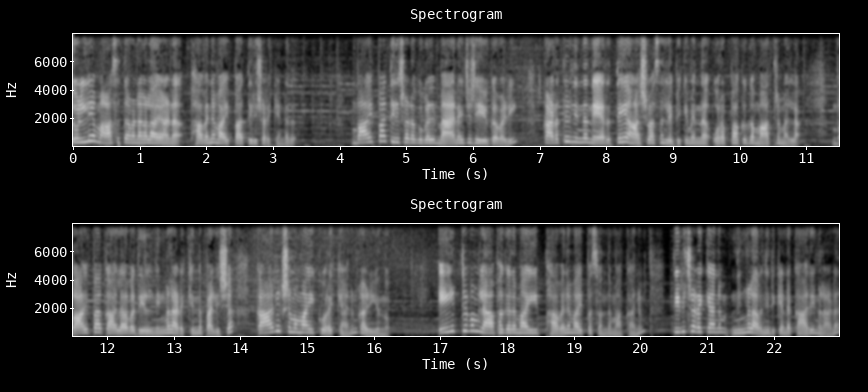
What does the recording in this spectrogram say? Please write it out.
തുല്യ മാസത്തവണകളായാണ് ഭവന വായ്പ തിരിച്ചടയ്ക്കേണ്ടത്. വായ്പാ തിരിച്ചടവുകൾ മാനേജ് ചെയ്യുക വഴി കടത്തിൽ നിന്ന് നേരത്തെ ആശ്വാസം ലഭിക്കുമെന്ന് ഉറപ്പാക്കുക മാത്രമല്ല വായ്പാ കാലാവധിയിൽ നിങ്ങൾ അടയ്ക്കുന്ന പലിശ കാര്യക്ഷമമായി കുറയ്ക്കാനും കഴിയുന്നു. ഏറ്റവും ലാഭകരമായി ഭവന വായ്പ സ്വന്തമാക്കാനും തിരിച്ചടയ്ക്കാനും നിങ്ങൾ അറിഞ്ഞിരിക്കേണ്ട കാര്യങ്ങളാണ്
